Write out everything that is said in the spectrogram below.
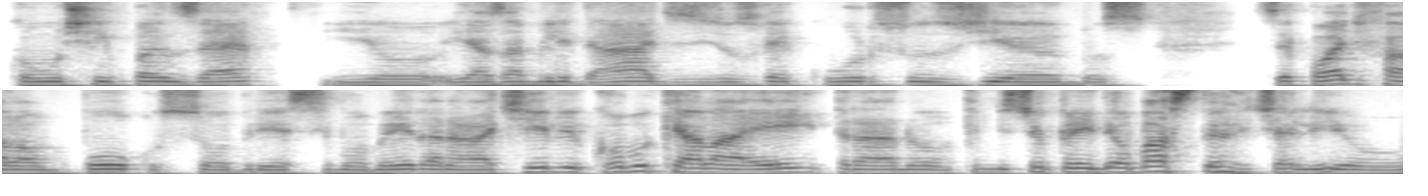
com o chimpanzé e, o, e as habilidades e os recursos de ambos. Você pode falar um pouco sobre esse momento da narrativa e como que ela entra no que me surpreendeu bastante ali, eu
